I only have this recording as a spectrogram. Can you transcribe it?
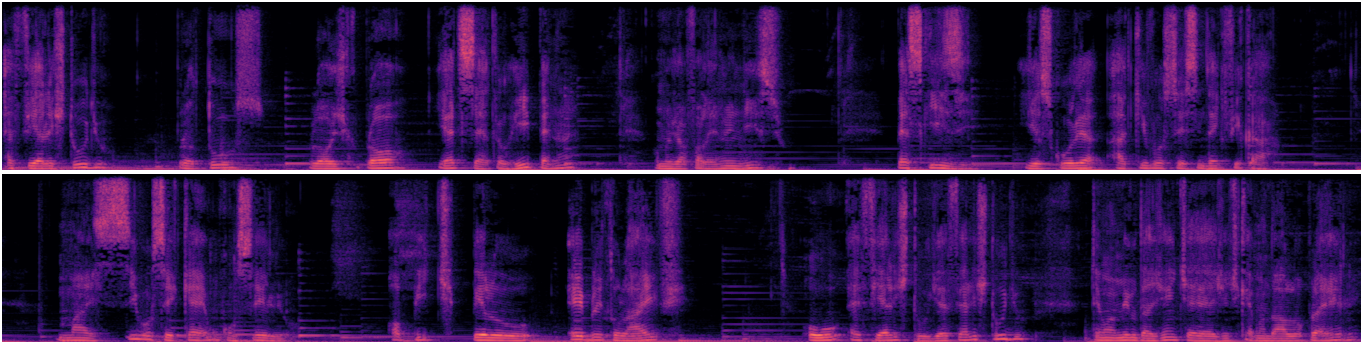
FL Studio, Pro Tools, Logic Pro e etc. O Reaper, né? Como eu já falei no início. Pesquise e escolha a que você se identificar. Mas se você quer um conselho, opte pelo Ableton Live ou FL Studio. FL Studio tem um amigo da gente, é, a gente quer mandar um alô para ele.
